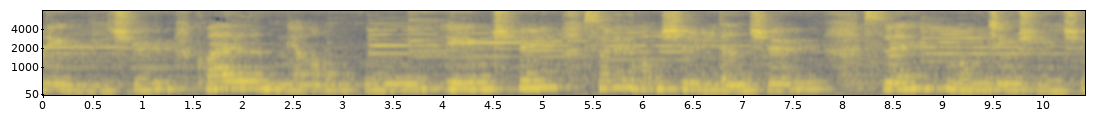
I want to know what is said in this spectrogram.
你离去，快乐鸟无影去，随往事淡去，随梦境睡去，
